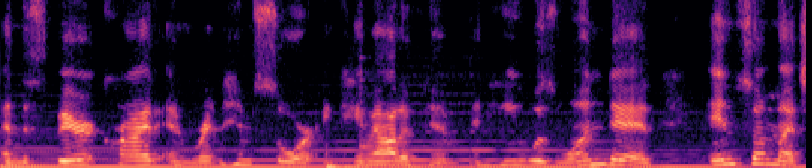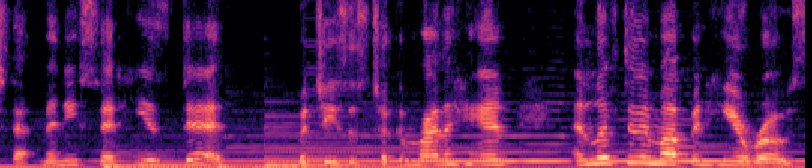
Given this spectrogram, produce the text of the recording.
And the spirit cried and rent him sore and came out of him, and he was one dead, insomuch that many said he is dead. But Jesus took him by the hand and lifted him up, and he arose.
